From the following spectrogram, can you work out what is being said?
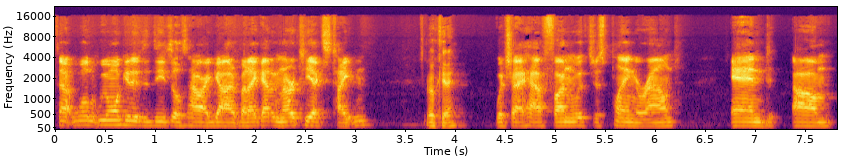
That, well, we won't get into details how I got it, but I got an RTX Titan. Okay, which I have fun with just playing around. And um,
